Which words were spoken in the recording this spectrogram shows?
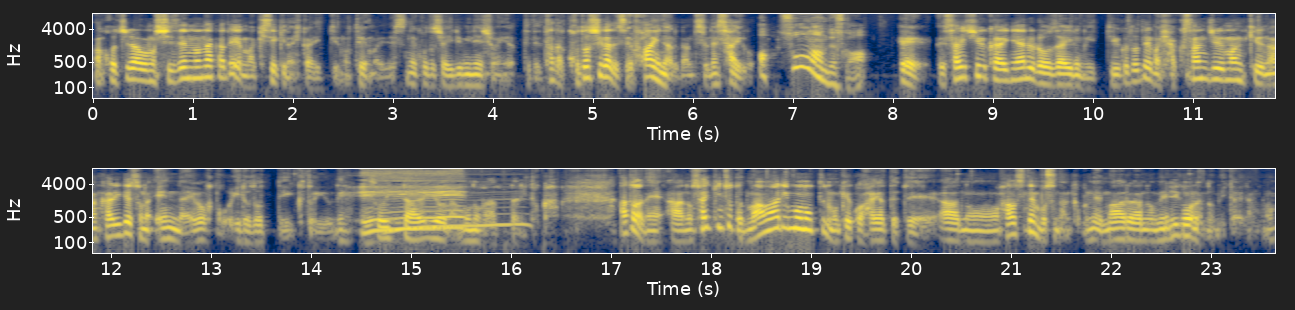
まあ、こちらは自然の中で、まあ、奇跡の光っていうのをテーマにですね、今年はイルミネーションやってて、ただ今年がですね、ファイナルなんですよね、最後。あ、そうなんですか？ええ、最終回にあるローザイルミっていうことで、まあ、130万球の明かりでその園内をこう彩っていくというね、えー、そういったようなものがあったりとか、あとはね、あの最近ちょっと回り物っていうのも結構流行ってて、あのハウステンボスなんかもね、回るあのメリーゴーランドみたいなも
